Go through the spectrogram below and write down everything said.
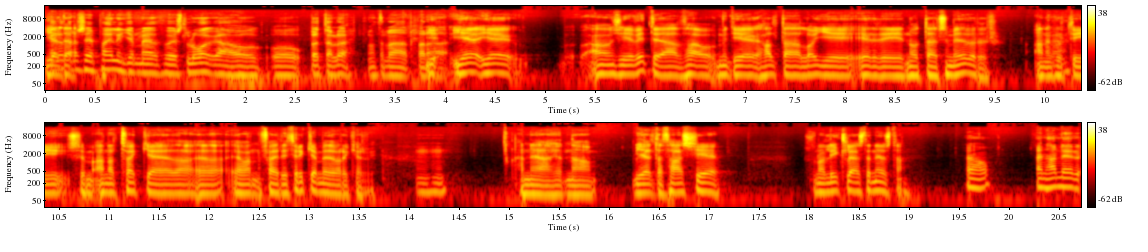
Ég er þetta að segja pælingin með, þú veist, loga og, og bötta löp, náttúrulega bara... ég, ég, á þess að ég viti það þá myndi ég halda að logi erði notaður sem yfirvörður annarkvort í sem annar tveggja eða, eða ef hann færi þryggja meðvarakerfi Mhm. þannig að hérna ég held að það sé svona líklegasta niðurstaðan. Já, en hann er,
